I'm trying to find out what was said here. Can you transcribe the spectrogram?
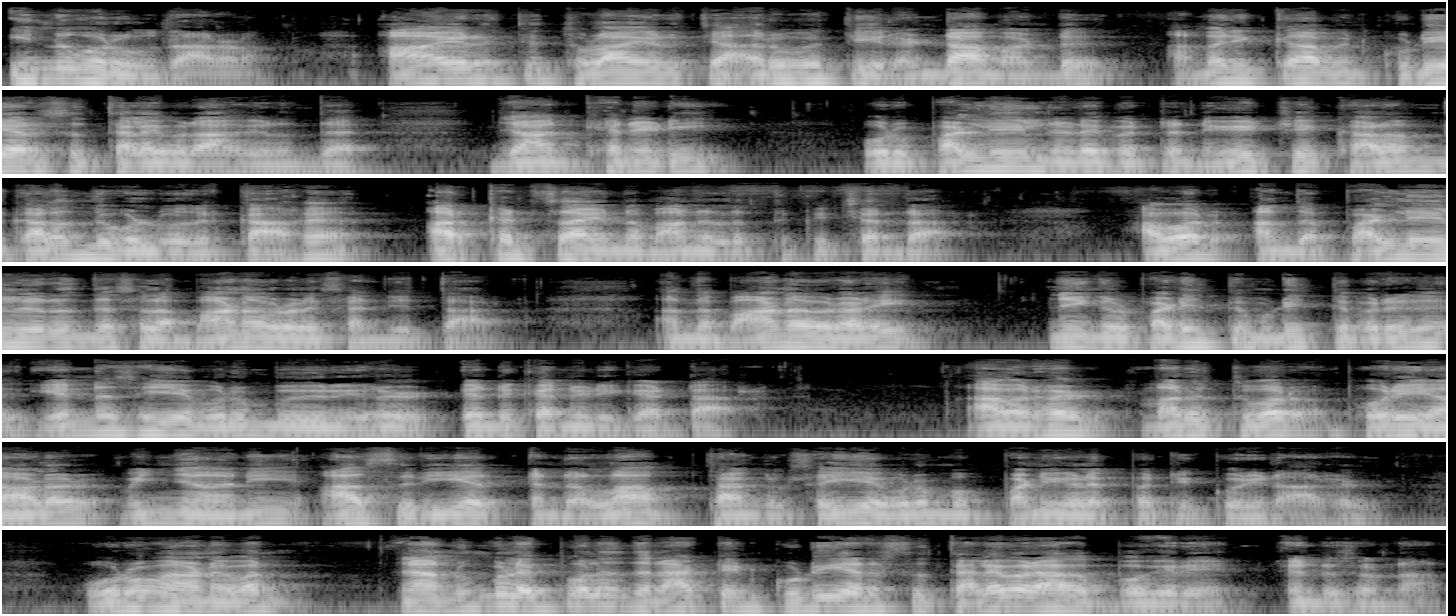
இன்னும் ஒரு உதாரணம். ஆயிரத்தி தொள்ளாயிரத்தி அறுபத்தி ரெண்டாம் ஆண்டு அமெரிக்காவின் குடியரசுத் தலைவராக இருந்த ஜான் கெனடி ஒரு பள்ளியில் நடைபெற்ற நிகழ்ச்சியை கலந்து கலந்து கொள்வதற்காக ஆர்கன்சா என்ற மாநிலத்துக்கு சென்றார். அவர் அந்த பள்ளியில் இருந்த சில மாணவர்களை சந்தித்தார். அந்த மாணவர்களை நீங்கள் படித்து முடித்த பிறகு என்ன செய்ய விரும்புகிறீர்கள்? என்று கன்னடி கேட்டார். அவர்கள் மருத்துவர் பொறியாளர் விஞ்ஞானி ஆசிரியர் என்றெல்லாம் தாங்கள் செய்ய விரும்பும் பணிகளை பற்றி கூறினார்கள். ஒரு மாணவன் நான் உங்களைப் போல இந்த நாட்டின் குடியரசு தலைவராகப் போகிறேன் என்று சொன்னான்.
